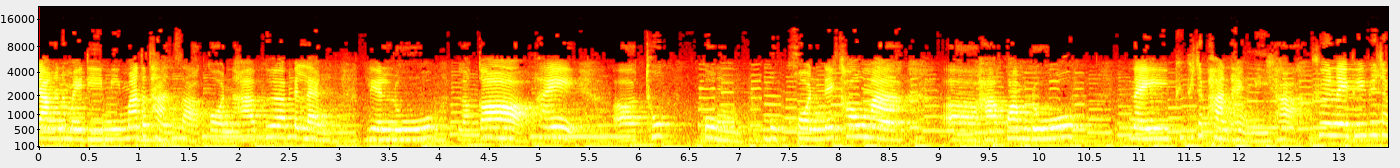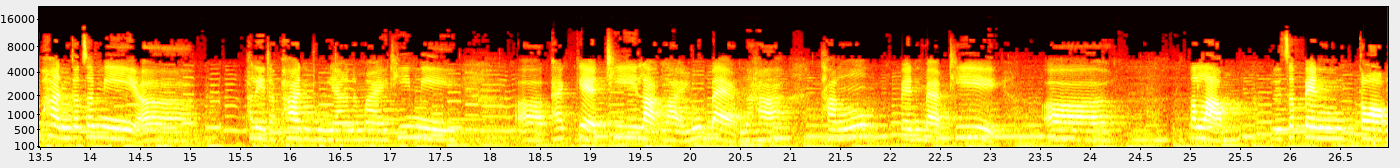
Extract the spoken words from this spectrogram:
ยางอนามัยดีมีมาตรฐานสากลนะคะเพื่อเป็นแหล่งเรียนรู้ แล้วก็ให้ทุกกลุ่มบุคคลได้เข้ามาหาความรู้ในพิพิธภัณฑ์แห่งนี้ค่ะ คือในพิพิธภัณฑ์ก็จะมีผลิตภัณฑ์ถุงยางอนามัยที่มี แพ็กเกจที่หลากหลายรูปแบบนะคะ ทั้งเป็นแบบที่ตลับหรือจะเป็นกล่อง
